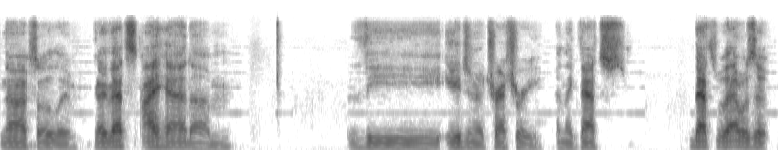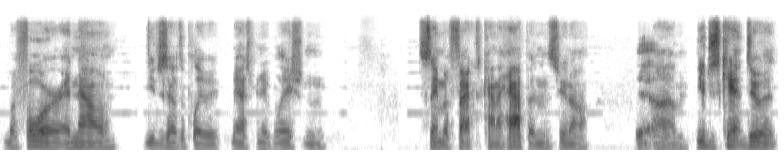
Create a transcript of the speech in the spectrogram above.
No, absolutely. Like that's I had um the agent of treachery, and like that's that's that was it before, and now you just have to play with mass manipulation. Same effect kind of happens, you know. Yeah. Um, you just can't do it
